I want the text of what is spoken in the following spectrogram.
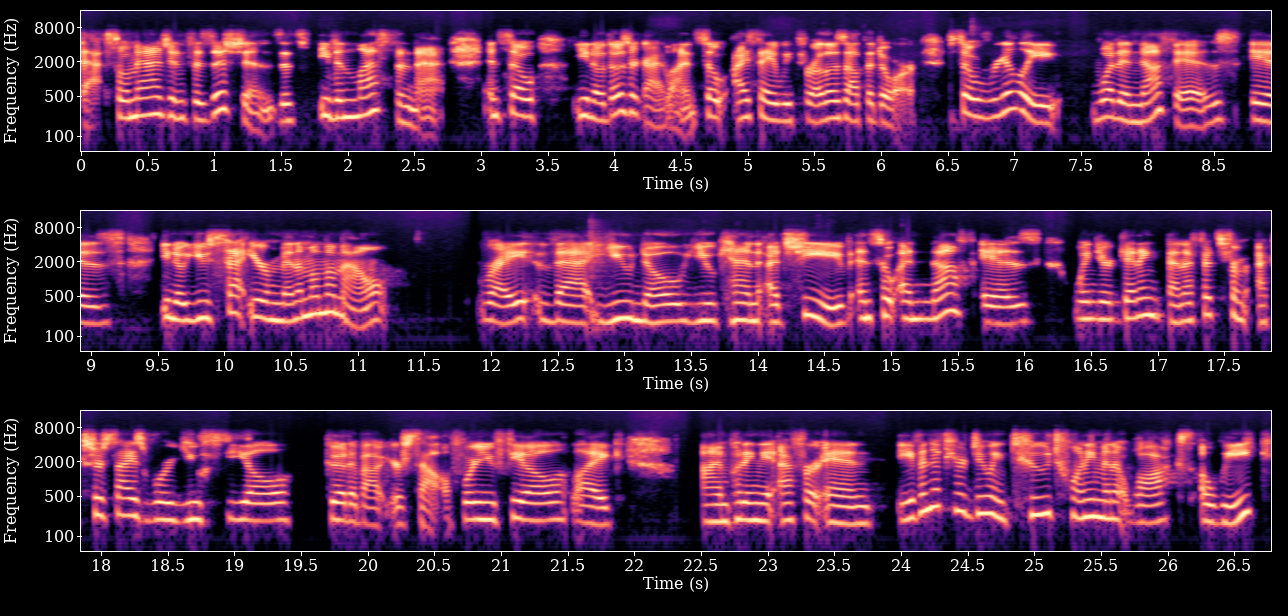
that. So imagine physicians, it's even less than that. And so, you know, those are guidelines. So I say we throw those out the door. So really, what enough is, is, you know, you set your minimum amount right, that you know you can achieve. And so enough is when you're getting benefits from exercise where you feel good about yourself, where you feel like, I'm putting the effort in, even if you're doing two 20 minute walks a week,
